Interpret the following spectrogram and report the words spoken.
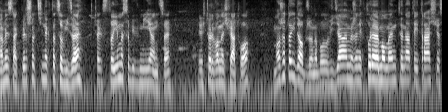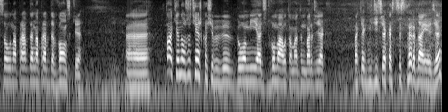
A więc tak, pierwszy odcinek to co widzę. Stoimy sobie w mijance, jest czerwone światło. Może to i dobrze, no bo widziałem, że niektóre momenty na tej trasie są naprawdę, naprawdę wąskie. E, takie, no, że ciężko się by by było mijać dwoma automa, tym bardziej jak, tak jak widzicie, jakaś cysterna jedzie.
